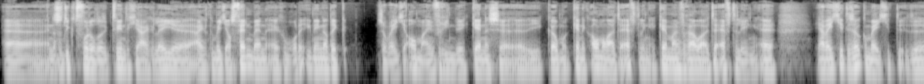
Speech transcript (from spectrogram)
en dat is natuurlijk het voordeel dat ik twintig jaar geleden eigenlijk een beetje als fan ben geworden. Ik denk dat ik zo'n beetje al mijn vrienden, kennissen, die komen, ken ik allemaal uit de Efteling. Ik ken mijn vrouw uit de Efteling. Ja, weet je, het is ook een beetje de, de,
